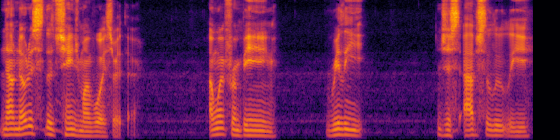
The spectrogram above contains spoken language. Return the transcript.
Now notice the change in my voice right there. I went from being really just absolutely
